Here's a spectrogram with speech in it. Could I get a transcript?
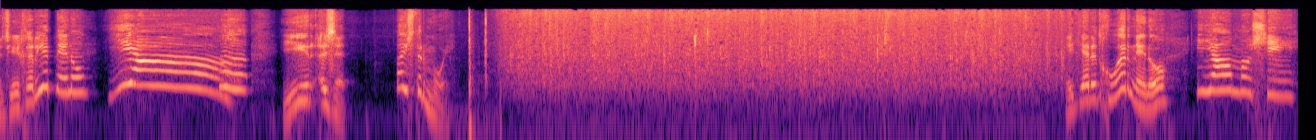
Is jy gereed, Neno? Ja! Ah, Hier is dit. Luister mooi. Het jy dit gehoor, Neno? Ja, mosie.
